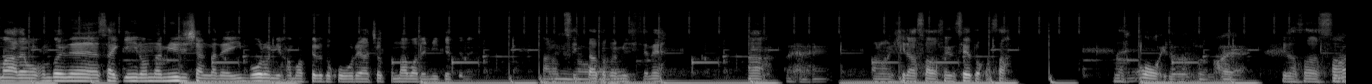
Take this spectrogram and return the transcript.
まあでも本当にね、最近いろんなミュージシャンがね、陰謀論にはまってるとこ、俺はちょっと生で見ててね、あの、うんツイッターとか見ててね、あはいはい。あの、平沢先生とかさ、おお、広田さん。はい。平沢先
